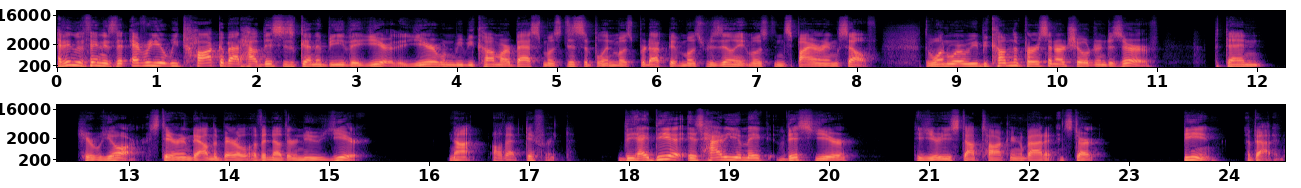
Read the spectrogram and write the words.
I think the thing is that every year we talk about how this is going to be the year, the year when we become our best, most disciplined, most productive, most resilient, most inspiring self, the one where we become the person our children deserve. But then here we are, staring down the barrel of another new year. Not all that different. The idea is how do you make this year the year you stop talking about it and start being about it?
